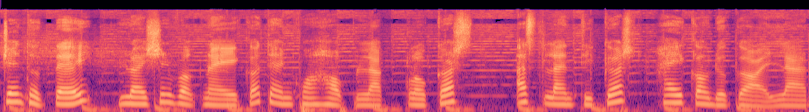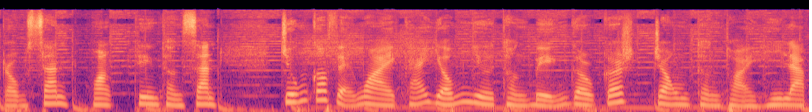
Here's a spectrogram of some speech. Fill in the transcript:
Trên thực tế, loài sinh vật này có tên khoa học là Glaucus Atlanticus hay còn được gọi là rồng xanh hoặc thiên thần xanh. Chúng có vẻ ngoài khá giống như thần biển Glaucus trong thần thoại Hy Lạp.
